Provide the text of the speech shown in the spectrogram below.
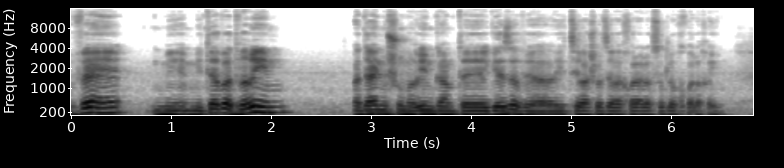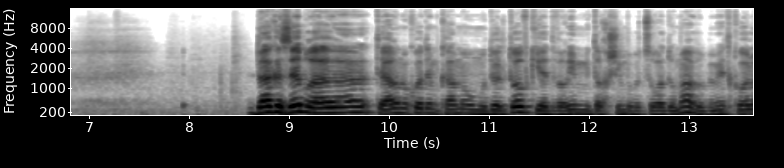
ומטבע הדברים, עדיין משומרים גם תאי גזע, והיצירה של הזרע יכולה לעשות לאורך כל החיים. דג הזברה, תיארנו קודם כמה הוא מודל טוב, כי הדברים מתרחשים בו בצורה דומה, ובאמת כל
